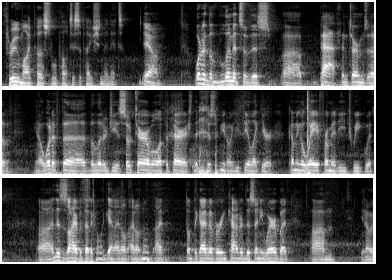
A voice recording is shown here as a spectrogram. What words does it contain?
through my personal participation in it. Yeah. What are the limits of this uh, path in terms of, you know, what if the the liturgy is so terrible at the parish that you just, you know, you feel like you're coming away from it each week with, uh, and this is a hypothetical again. I don't I don't know I don't think I've ever encountered this anywhere, but um, you know,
